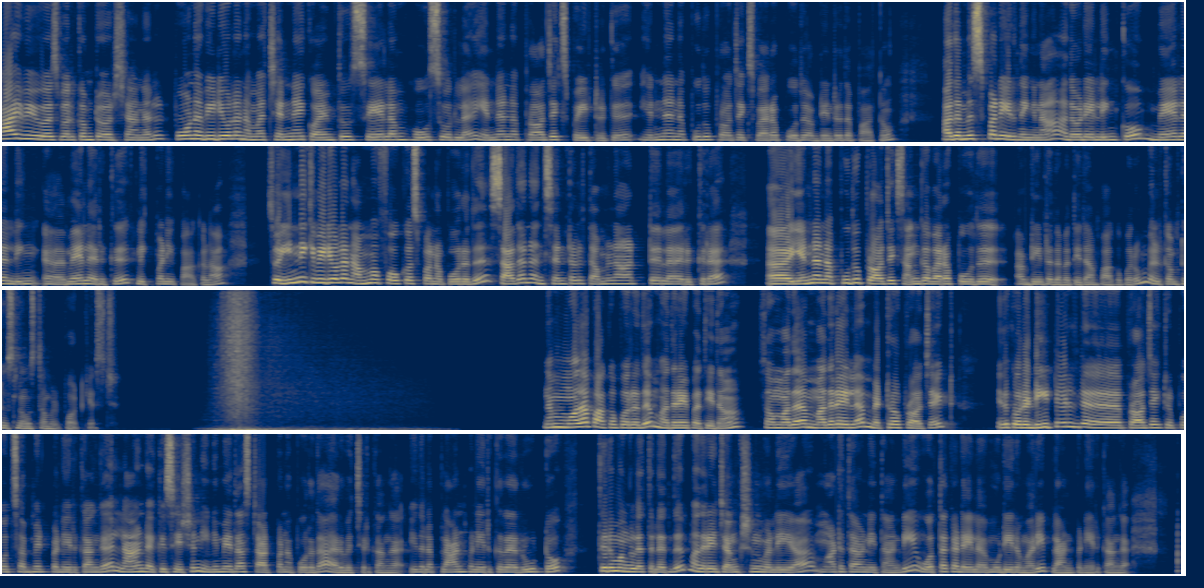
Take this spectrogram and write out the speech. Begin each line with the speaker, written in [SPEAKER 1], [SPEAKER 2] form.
[SPEAKER 1] Hi viewers welcome to our channel போன வீடியோவில் நம்ம சென்னை கோயம்புத்தூர் சேலம் ஹோசூரில் என்னென்ன ப்ராஜெக்ட்ஸ் போயிட்டுருக்கு என்னென்ன புது ப்ராஜெக்ட்ஸ் வரப்போகுது அப்படின்றத பார்த்தோம். அதை மிஸ் பண்ணியிருந்தீங்கன்னா அதோடைய லிங்க்கோ மேலே லிங்க் மேலே இருக்குது கிளிக் பண்ணி பார்க்கலாம். ஸோ இன்றைக்கி வீடியோவில் நம்ம ஃபோக்கஸ் பண்ண போகிறது சதர்ன் அண்ட் சென்ட்ரல் தமிழ்நாட்டில் இருக்கிற என்னென்ன புது ப்ராஜெக்ட்ஸ் அங்கே வரப்போகுது அப்படின்றத பற்றி தான் பார்க்க போகிறோம் welcome to Snows Tamil podcast நம்ம மொதல் பார்க்க போகிறது மதுரை பற்றி தான் ஸோ மத மதுரையில் மெட்ரோ ப்ராஜெக்ட் இதுக்கு ஒரு டீட்டெயில்டு ப்ராஜெக்ட் ரிப்போர்ட் சப்மிட் பண்ணியிருக்காங்க. லேண்ட் அக்யூசேஷன் இனிமே தான் ஸ்டார்ட் பண்ண போகிறதா அறிவிச்சிருக்காங்க. இதில் பிளான் பண்ணியிருக்கிற ரூட்டோ திருமங்கலத்துலேருந்து மதுரை ஜங்ஷன் வழியாக மாட்டுத்தாவணி தாண்டி ஒத்தக்கடையில் முடிகிற மாதிரி பிளான் பண்ணியிருக்காங்க.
